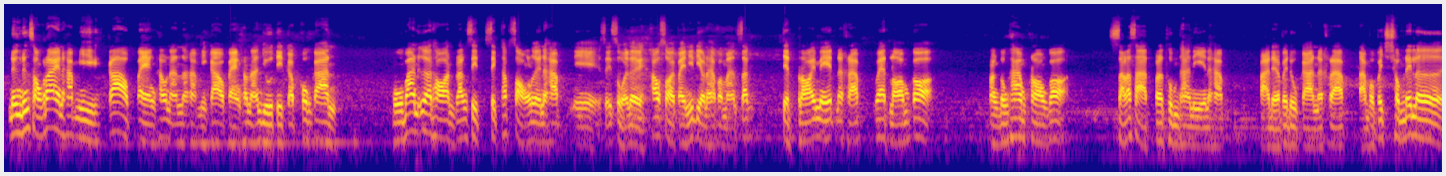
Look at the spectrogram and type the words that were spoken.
1-2 ไร่นะครับ มี 9 แปลงเท่านั้นนะครับ มี 9 แปลงเท่านั้นอยู่ติดกับโครงการ หมู่บ้านเอื้อทรรังสิต10ทับ2เลยนะครับนี่สวยๆเลยเข้าซอยไปนิดเดียวนะครับ ประมาณสัก 700 เมตรนะครับ แวดล้อมก็ฝั่งตรงข้ามคลองก็สารศาสตร์ประทุมธานีนะครับป่าเดี๋ยวเราไปดูกันนะครับ ตามผมไปชมได้เลย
